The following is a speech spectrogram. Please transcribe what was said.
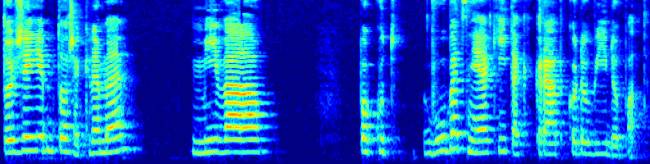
to, že jim to řekneme, mývá, pokud vůbec nějaký, tak krátkodobý dopad.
